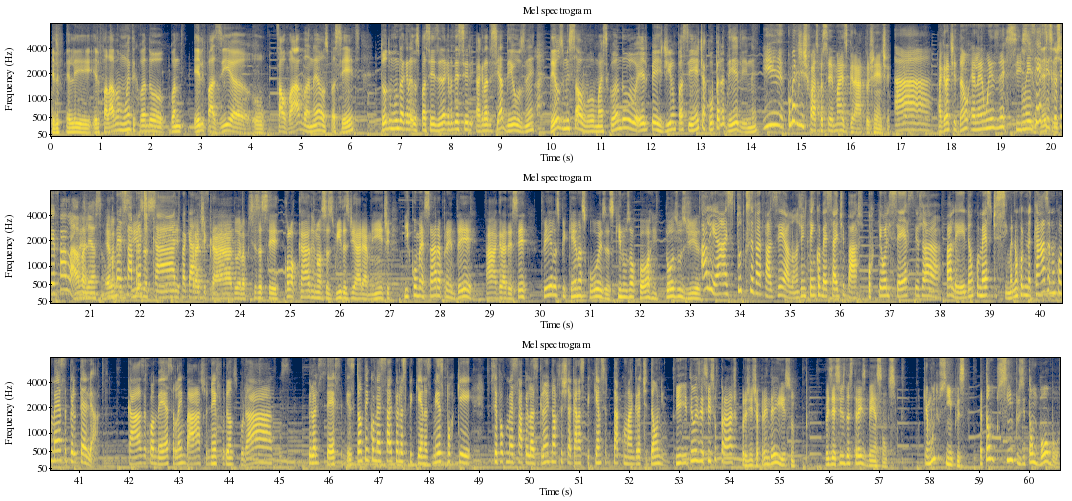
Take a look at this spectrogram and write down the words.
Ele, ele, ele falava muito quando, quando ele fazia, ou salvava né, os pacientes, todo mundo, os pacientes dele agradecer, agradecia a Deus, né? Deus me salvou, mas quando ele perdia um paciente, a culpa era dele, né? E como é que a gente faz para ser mais grato, gente? Ah, A gratidão, ela é um exercício. um exercício que eu já ia A falar. avaliação. Ela Começar a precisa praticar ser praticado, ela precisa ser colocado em nossas vidas diariamente e começar a aprender a agradecer pelas pequenas coisas que nos ocorrem todos os dias. Aliás, tudo que você vai fazer, Alan, a gente tem que começar de baixo, porque o alicerce, eu já falei, ele não começa de cima. Não, casa não começa pelo telhado. Casa começa lá embaixo, né? Furando os buracos, pelo alicerce mesmo. Então tem que começar pelas pequenas mesmo, porque se você for começar pelas grandes, na hora que você chegar nas pequenas, você não tá com uma gratidão nenhuma. E, e tem um exercício prático pra gente aprender isso. O exercício das três bênçãos. Que é muito simples. É tão simples e tão bobo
